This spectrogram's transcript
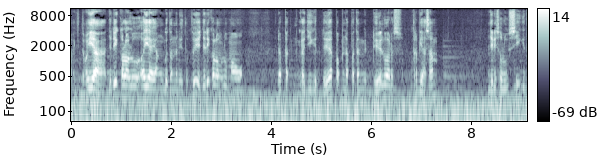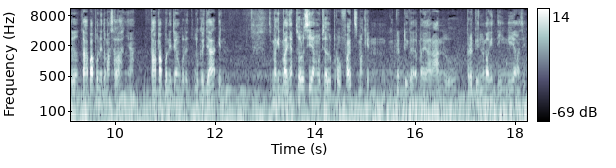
Nah, gitu. Oh iya jadi kalau lu oh iya yang gue tonton di YouTube tuh ya jadi kalau lu mau dapat gaji gede apa pendapatan gede lu harus terbiasa menjadi solusi gitu. Entah apa pun itu masalahnya entah apa pun itu yang lu kerjain semakin banyak solusi yang lu bisa lu provide semakin gede bayaran lu bergain lu makin tinggi ya gak sih?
